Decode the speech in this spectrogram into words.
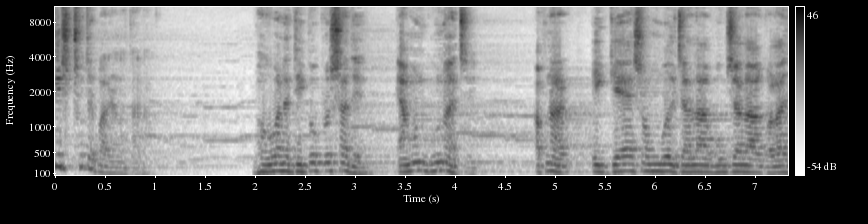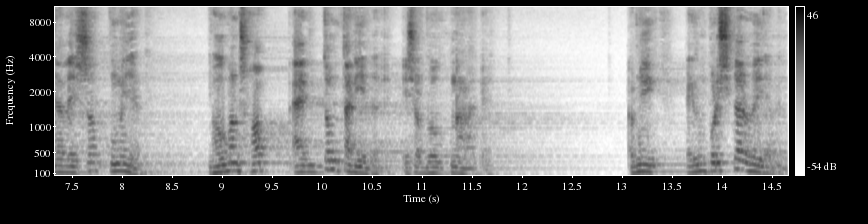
তিষ্ঠতে পারে না তারা। ভগবানের দিব্য প্রসাদে এমন গুণ আছে, আপনার এই গ্যাস, অম্বল জ্বালা, বুক জ্বালা, গলা জ্বালা সব কমে যাবে। ভগবান সব একদম তাড়িয়ে দেবে এসব রোগ না রাখে আপনি একদম পরিষ্কার হয়ে যাবেন,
